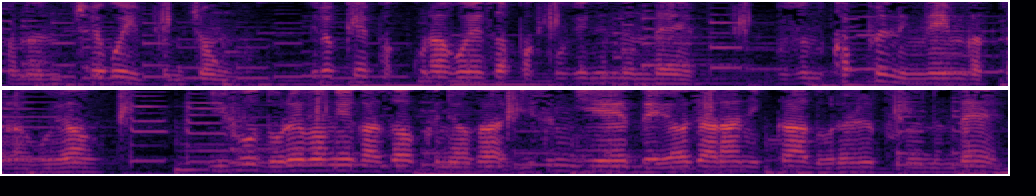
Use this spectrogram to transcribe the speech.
저는 최고 이쁜 쫑. 이렇게 바꾸라고 해서 바꾸긴 했는데 무슨 커플 닉네임 같더라고요. 이후 노래방에 가서 그녀가 이승기의 내 여자라니까 노래를 부르는데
